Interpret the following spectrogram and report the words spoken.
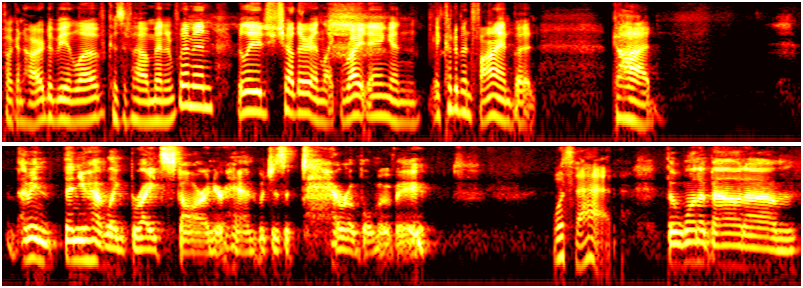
fucking hard to be in love because of how men and women related to each other and like writing and it could have been fine but god I mean, then you have like Bright Star in your hand, which is a terrible movie. what's that The one about um,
